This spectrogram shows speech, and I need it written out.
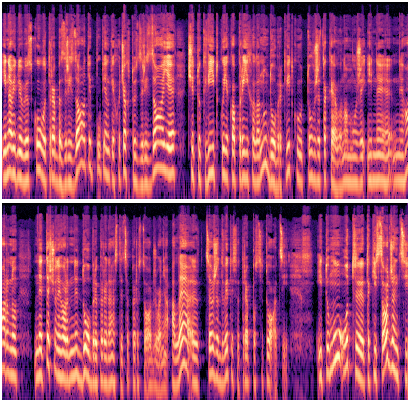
і навіть не обов'язково треба зрізати пуп'янки, хоча хтось зрізає, чи то квітку, яка приїхала. Ну, добре, квітку то вже таке, вона може і не, не гарно, не те, що не гарно, не добре перенести це пересаджування, але е, це вже дивитися треба по ситуації. І тому от е, такі саджанці,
